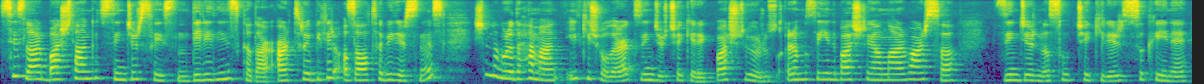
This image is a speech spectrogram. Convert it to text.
Sizler başlangıç zincir sayısını dilediğiniz kadar artırabilir, azaltabilirsiniz. Şimdi burada hemen ilk iş olarak zincir çekerek başlıyoruz. Aramızda yeni başlayanlar varsa zincir nasıl çekilir, sık iğne,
